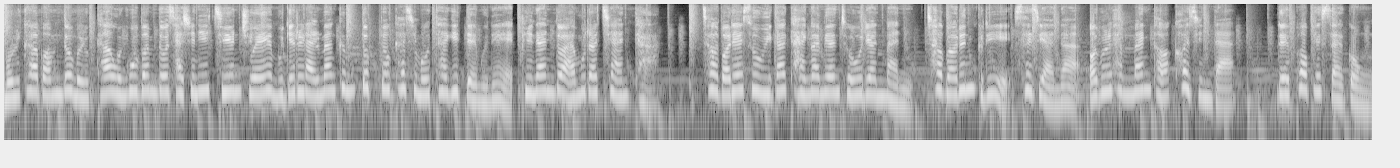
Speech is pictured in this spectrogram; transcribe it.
몰카범도 몰카 옹호범도 자신이 지은 죄의 무게를 알 만큼 똑똑하지 못하기 때문에 비난도 아무렇지 않다. 처벌의 수위가 강하면 좋으련만 처벌은 그리 세지 않아 억울함만 더 커진다. 래퍼 뱃사공,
